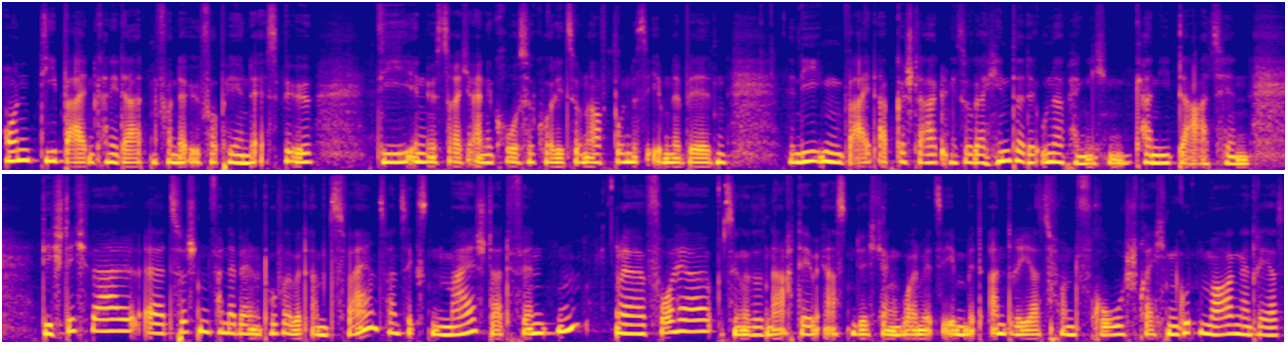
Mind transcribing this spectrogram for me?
Und die beiden Kandidaten von der ÖVP und der SPÖ, die in Österreich eine große Koalition auf Bundesebene bilden, liegen weit abgeschlagen, sogar hinter der unabhängigen Kandidatin. Die Stichwahl äh, zwischen Van der Bellen und Hofer wird am 22. Mai stattfinden. Äh, vorher, beziehungsweise nach dem ersten Durchgang, wollen wir jetzt eben mit Andreas von Froh sprechen. Guten Morgen, Andreas.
